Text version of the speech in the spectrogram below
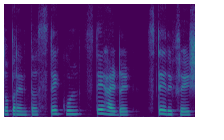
तोपर्यंत stay cool stay hydrate stay refresh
